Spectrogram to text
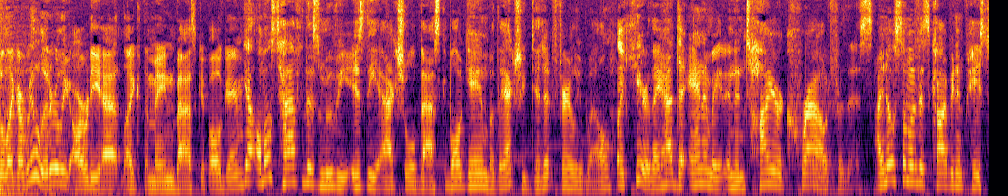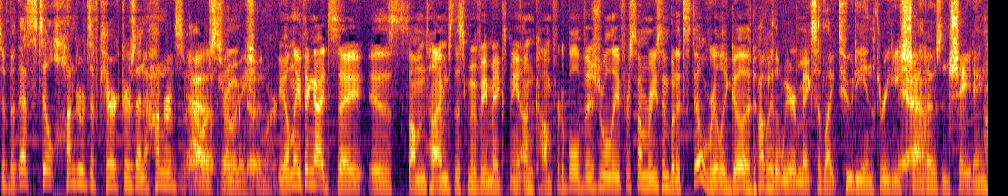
So like, are we literally already at like the main basketball game? Yeah, almost half of this movie is the actual basketball game, but they actually did it fairly well. Like here, they had to animate an entire crowd for this. I know some of it's copied and pasted, but that's still hundreds of characters and hundreds of Yeah, hours of really animation good. work. The only thing I'd say is sometimes this movie makes me uncomfortable visually for some reason, but it's still really good. Probably the weird mix of like 2D and 3D Yeah. shadows and shading.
